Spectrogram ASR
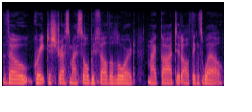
though great distress my soul befell the Lord, my God did all things well.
